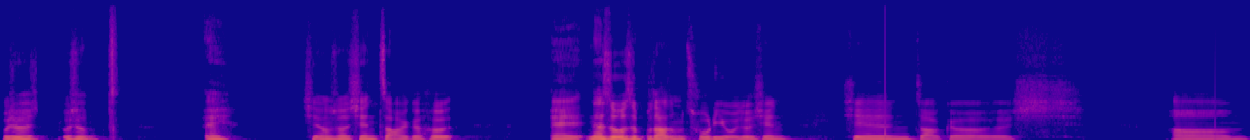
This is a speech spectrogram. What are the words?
我就我就哎想说先找一个喝，哎那时候是不知道怎么处理，我就先先找个嗯。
